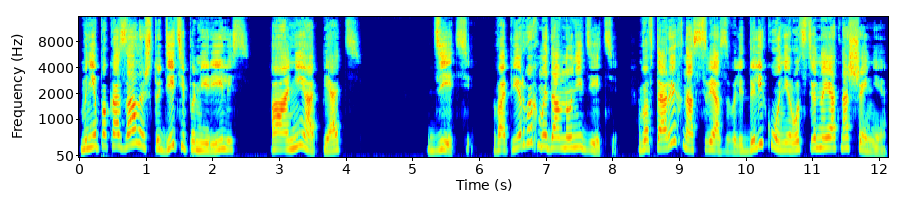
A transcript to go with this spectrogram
«Мне показалось, что дети помирились, а они опять». «Дети. Во-первых, мы давно не дети. Во-вторых, нас связывали далеко не родственные отношения.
